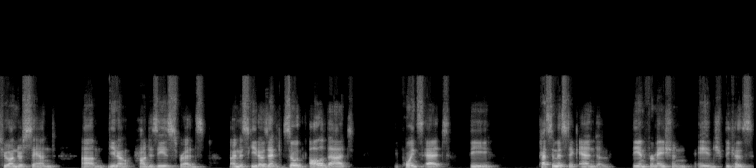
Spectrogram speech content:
to understand um, you know how disease spreads by mosquitoes. And so all of that points at the pessimistic end of the information age because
